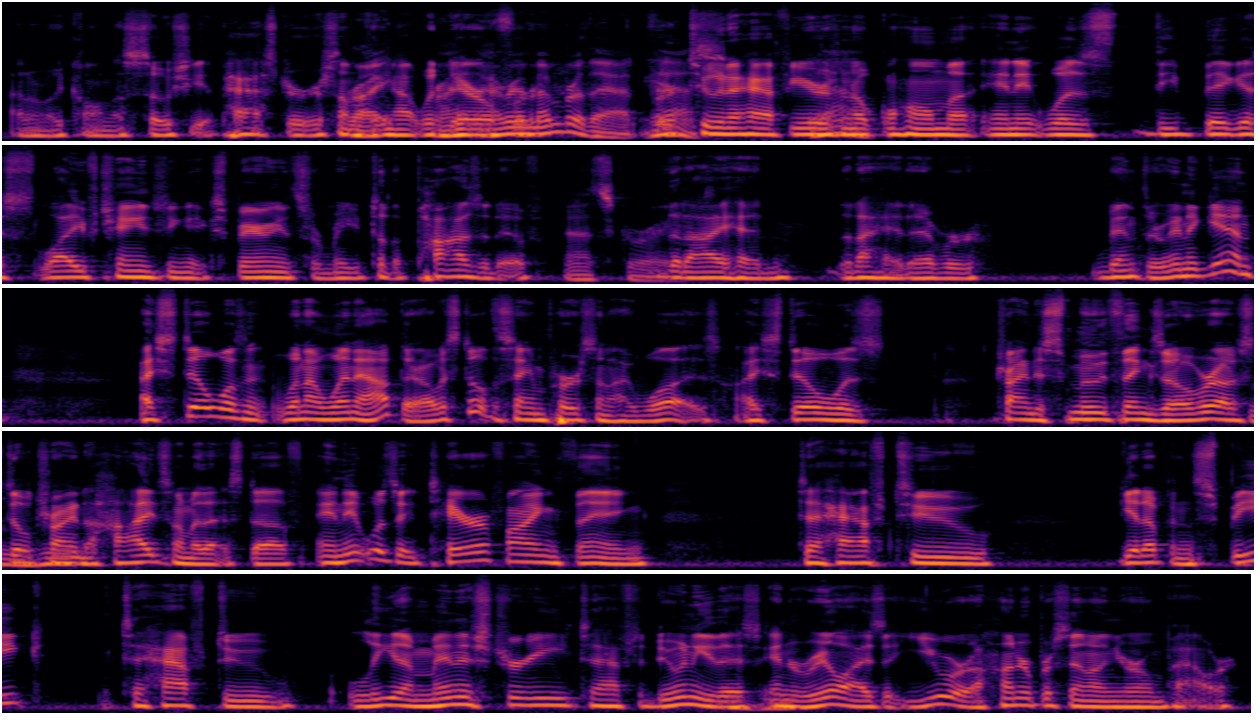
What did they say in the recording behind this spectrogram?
I don't know, call an associate pastor or something Right, out with right. Daryl. I for- remember that. for yes. two and a half years in Oklahoma, and it was the biggest life changing experience for me to the positive That's great. that I had that I had ever been through. And again, I still wasn't when I went out there. I was still the same person I was. I still was trying to smooth things over. I was still mm-hmm. trying to hide some of that stuff, and it was a terrifying thing to have to get up and speak, to have to lead a ministry, to have to do any of this, and realize that you were hundred percent on your own power.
